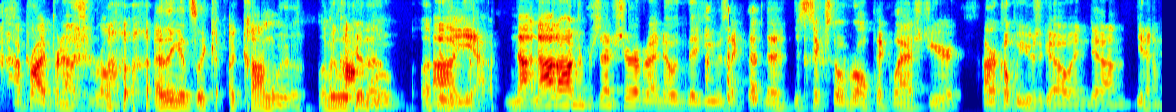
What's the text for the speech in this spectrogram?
I probably pronounced it wrong. I think it's like a Kongwu. Let me look at that. Uh, yeah, not not 100 percent sure, but I know that he was like the, the, the sixth overall pick last year or a couple years ago, and um, you know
